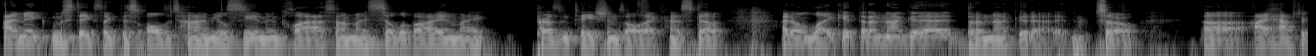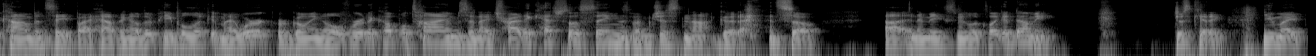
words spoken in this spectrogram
I make mistakes like this all the time. You'll see them in class, on my syllabi, and my presentations, all that kind of stuff. I don't like it that I'm not good at it, but I'm not good at it. So uh, I have to compensate by having other people look at my work or going over it a couple times, and I try to catch those things, but I'm just not good at it. So, uh, and it makes me look like a dummy. Just kidding. You might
